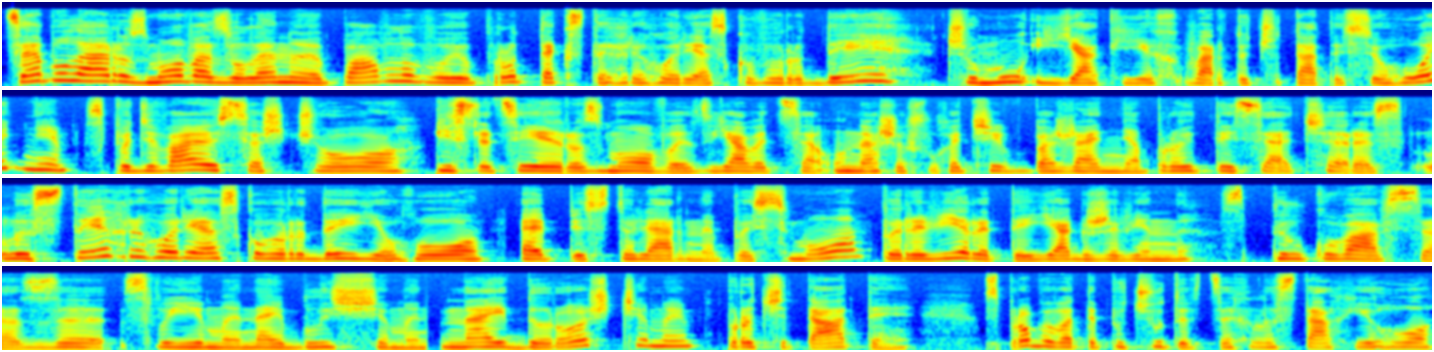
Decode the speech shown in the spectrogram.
Це була розмова з Оленою Павловою про тексти Григорія Сковороди, чому і як їх варто читати сьогодні. Сподіваюся, що після цієї розмови з'явиться у наших слухачів бажання пройтися через листи Григорія Сковороди, його епістолярне письмо, перевірити, як же він спілкувався з своїми найближчими, найдорожчими, прочитати спробувати почути в цих листах його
